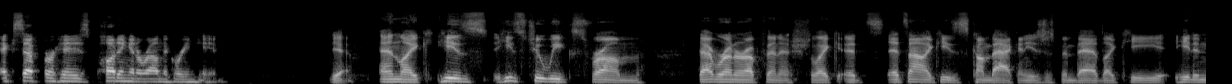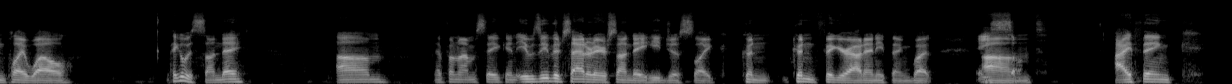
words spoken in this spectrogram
except for his putting and around the green game. Yeah. And like he's he's 2 weeks from that runner up finish. Like it's it's not like he's come back and he's just been bad. Like he he didn't play well. I think it was Sunday. Um if I'm not mistaken. It was either Saturday or Sunday. He just like couldn't couldn't figure out anything. But Um. I think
